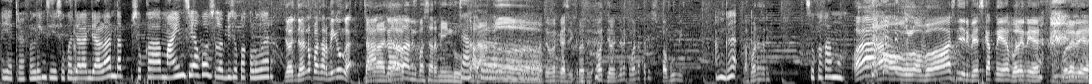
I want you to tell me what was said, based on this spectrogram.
Iya traveling sih suka jalan-jalan tapi suka main sih aku lebih suka keluar. Jalan-jalan ke pasar minggu nggak? Jalan-jalan ke pasar minggu. Cakep. Oh, cuman kasih gratis. Oh jalan-jalan ke mana tadi? Sukabumi. Enggak, Ah mana tadi? suka kamu. Wah, Allah bos, ini jadi best cut nih ya, boleh nih ya, boleh nih ya.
